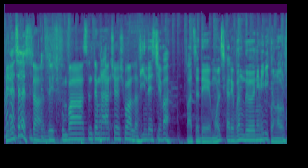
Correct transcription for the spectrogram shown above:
Bineînțeles. Da, deci cumva suntem în aceeași oală. Vindeți ceva față de mulți care vând uh, nimic până la urmă.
